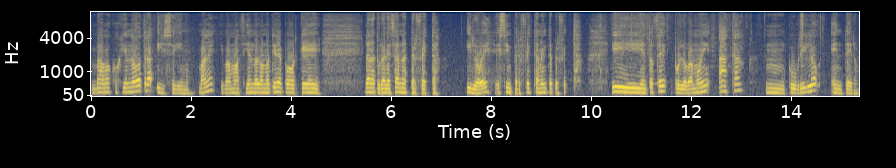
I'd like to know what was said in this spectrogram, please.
Vamos cogiendo otra y seguimos vale y vamos haciéndolo no tiene por qué la naturaleza no es perfecta. Y lo es es imperfectamente perfecta. Y entonces pues lo vamos a ir hasta mm, cubrirlo entero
